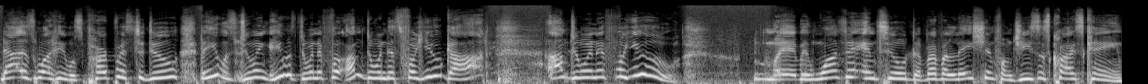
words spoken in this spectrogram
That is what he was purposed to do. That he was doing. He was doing it for. I'm doing this for you, God. I'm doing it for you it wasn't until the revelation from Jesus Christ came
